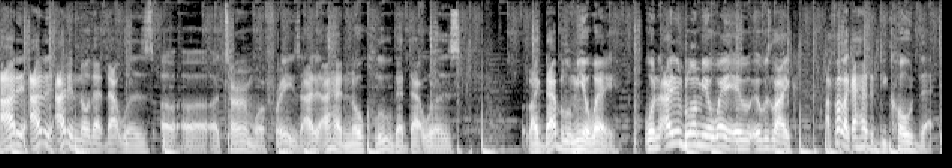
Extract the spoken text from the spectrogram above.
I didn't, I didn't, I didn't know that that was a, a, a term or a phrase. I, I had no clue that that was like that blew me away. When I didn't blow me away, it, it was like I felt like I had to decode that.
